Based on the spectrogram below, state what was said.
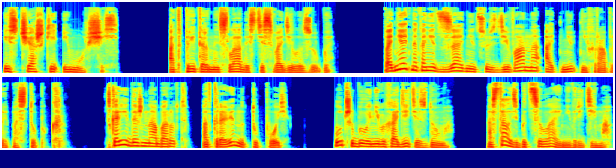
из чашки и морщась. От приторной сладости сводила зубы. Поднять, наконец, задницу с дивана отнюдь не храбрый поступок. Скорее даже наоборот, откровенно тупой. Лучше было не выходить из дома. Осталась бы цела и невредима.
